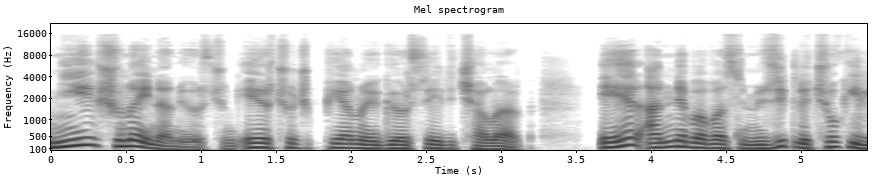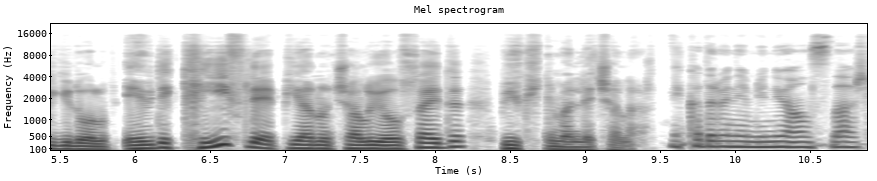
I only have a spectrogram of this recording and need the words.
Niye? Şuna inanıyoruz çünkü eğer çocuk piyanoyu görseydi çalardı. Eğer anne babası müzikle çok ilgili olup evde keyifle piyano çalıyor olsaydı büyük ihtimalle çalardı. Ne kadar önemli nüanslar.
